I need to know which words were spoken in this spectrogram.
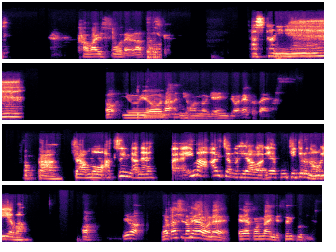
て。かわいそうだよな、確かに。確かにね。というような日本の現状でございます。そっか。じゃあもう暑いんだね。あ今、愛ちゃんの部屋はエアコン効いてるの？家は。あ、今、私の部屋はね、エアコンないんで扇風機です。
